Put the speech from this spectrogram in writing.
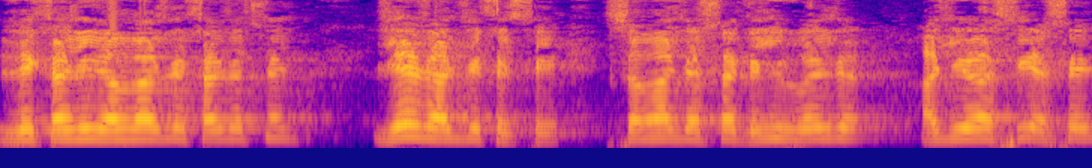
बेकारी राज्य काढत नाहीत. जे राज्य करते समाजाचा गरीब वर्ग आदिवासी असेल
